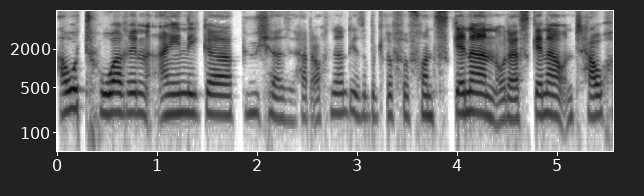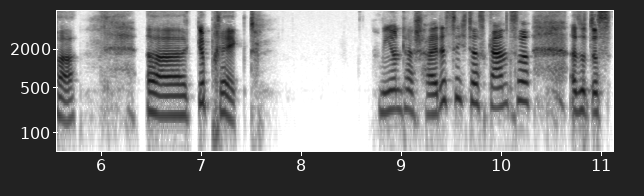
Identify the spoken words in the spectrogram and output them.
Autorin einiger Bücher. Sie hat auch ne, diese Begriffe von Scannern oder Scanner und Taucher äh, geprägt. Wie unterscheidet sich das Ganze? Also das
